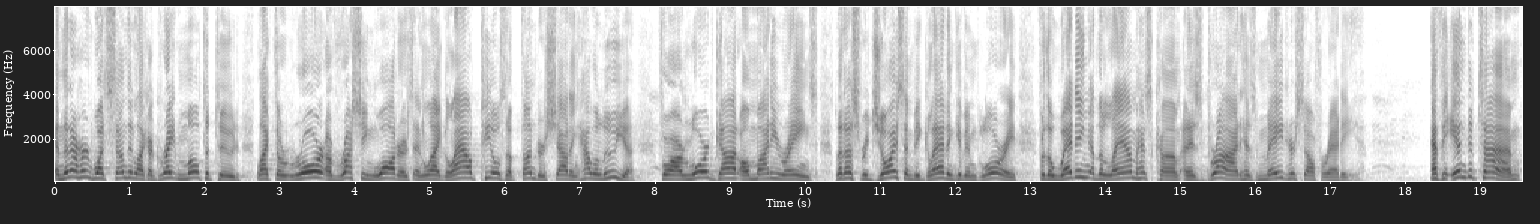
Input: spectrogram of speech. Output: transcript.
And then I heard what sounded like a great multitude, like the roar of rushing waters and like loud peals of thunder shouting, Hallelujah! For our Lord God Almighty reigns. Let us rejoice and be glad and give him glory. For the wedding of the Lamb has come, and his bride has made herself ready. At the end of time,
